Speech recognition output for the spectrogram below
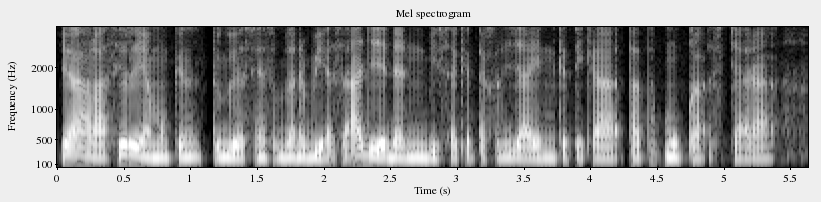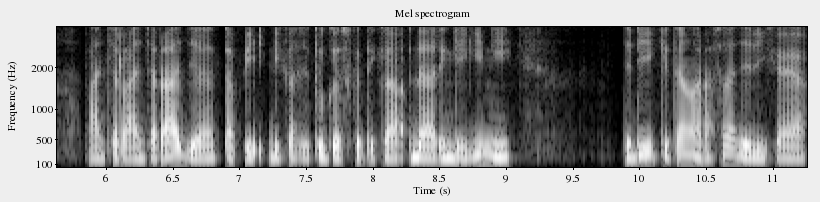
ya alhasil ya mungkin tugasnya sebenarnya biasa aja dan bisa kita kerjain ketika tatap muka secara lancar-lancar aja. Tapi dikasih tugas ketika daring kayak gini jadi kita ngerasa jadi kayak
